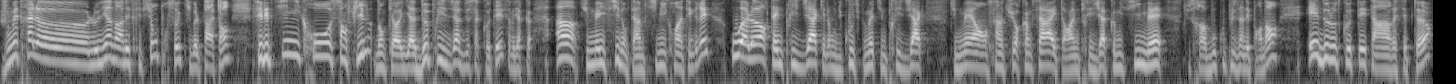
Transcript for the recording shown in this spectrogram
Je vous mettrai le, lien dans la description pour ceux qui ne veulent pas attendre. C'est des petits micros sans fil, donc euh, il y a deux prises jack de chaque côté. Ça veut dire que, un, tu le mets ici, donc tu as un petit micro intégré, ou alors tu as une prise jack, et donc du coup tu peux mettre une prise jack, tu le mets en ceinture comme ça, et tu auras une prise jack comme ici, mais tu seras beaucoup plus indépendant. Et de l'autre côté, tu as un récepteur,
